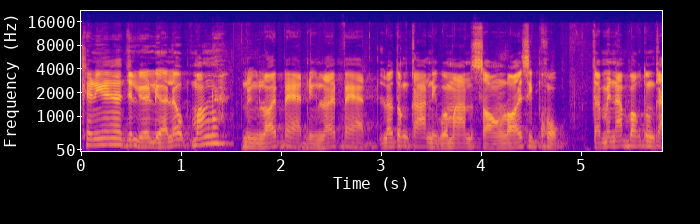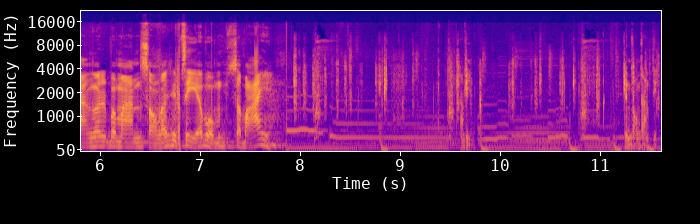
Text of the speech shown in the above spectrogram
แค่นี้น่าจะเหลือๆแล้วมั้งนะ 108 108แล้วต้องการอีกประมาณ 216 แต่ไม่นับบล็อกตรงกลางก็ประมาณ 214ครับผม สบายเป็นสองสามสิ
